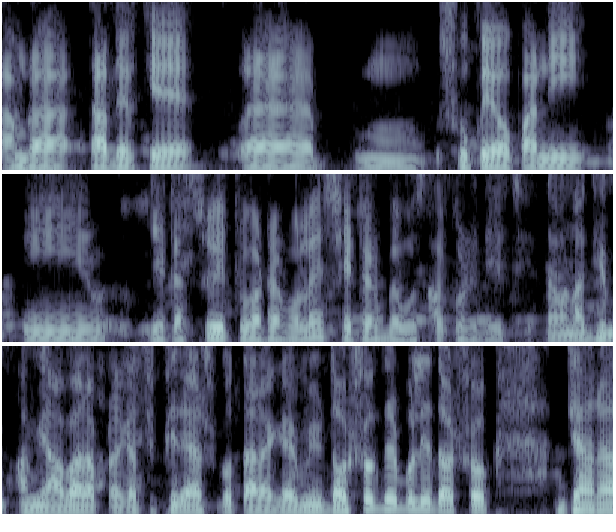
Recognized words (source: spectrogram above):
আমরা তাদেরকে সুপেয় পানি যেটা সুইট ওয়াটার বলে, সেটার ব্যবস্থা করে দিয়েছি। যেমন আজিম আমি আবার আপনার কাছে ফিরে আসব, তার আগে আমি দর্শকদের বলি, দর্শক যারা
